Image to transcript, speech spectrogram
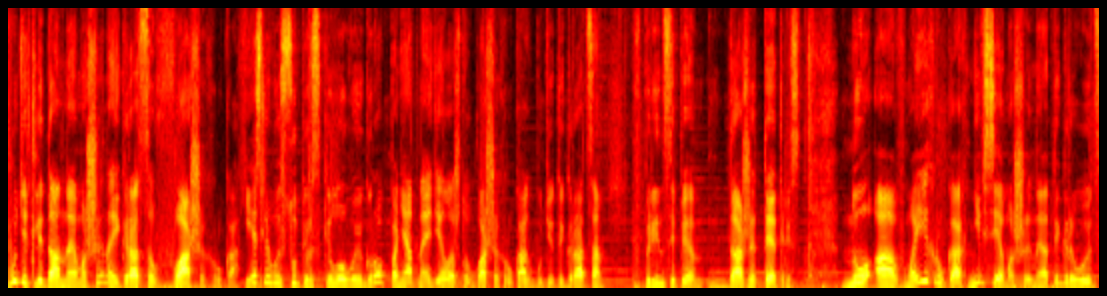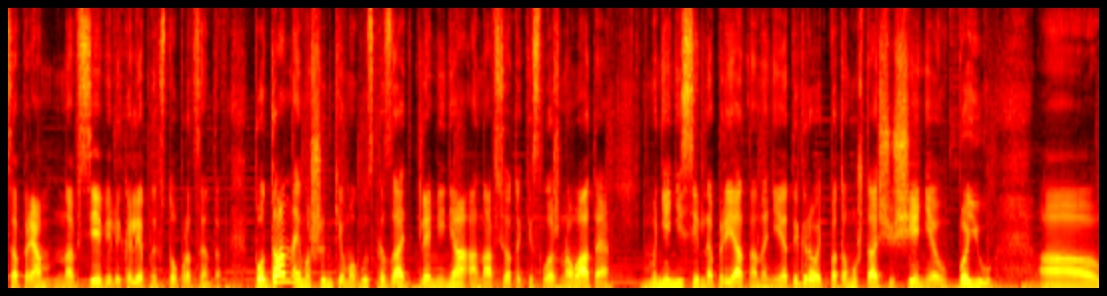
будет ли данная машина играться в ваших руках. Если вы супер скилловый игрок, понятное дело, что в ваших руках будет играться, в принципе, даже Тетрис. Ну а в моих руках не все машины отыгрываются прям на все великолепных 100%. По данной машинке могу сказать, для меня она все-таки сложноватая. Мне не сильно приятно на ней отыгрывать, потому что ощущение в бою э,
